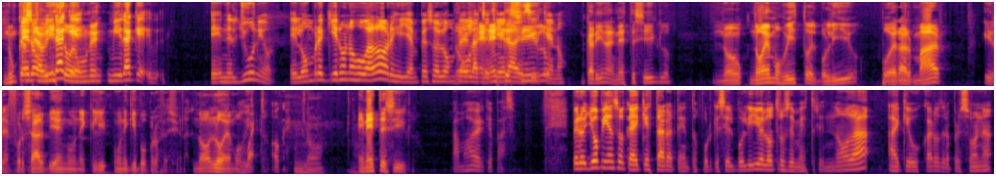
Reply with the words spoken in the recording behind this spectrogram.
Nunca Pero se ha mira visto que, en un... e- mira que en el junior, el hombre quiere unos jugadores y ya empezó el hombre No, de la chequera este a decir siglo, que no. Karina, en este siglo no, no hemos visto el bolillo poder armar y reforzar bien un, equi- un equipo profesional. No lo hemos Bueno, visto. No. En este siglo. Vamos a ver qué pasa. Pero yo pienso que hay que estar atentos, porque si el bolillo el otro semestre no da, hay que buscar otra persona.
